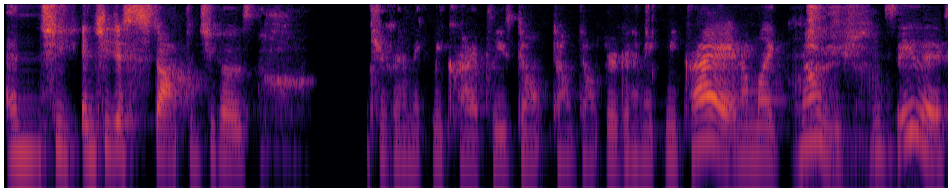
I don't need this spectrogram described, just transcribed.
And she and she just stopped, and she goes. You're gonna make me cry. Please don't, don't, don't. You're gonna make me cry. And I'm like, no, Oh, you no. shouldn't say this.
